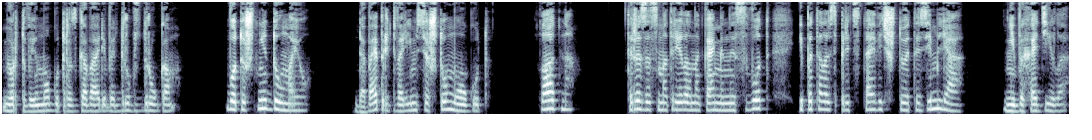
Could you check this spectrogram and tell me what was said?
Мертвые могут разговаривать друг с другом. Вот уж не думаю. Давай притворимся, что могут. Ладно. Тереза смотрела на каменный свод и пыталась представить, что это земля. Не выходила.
